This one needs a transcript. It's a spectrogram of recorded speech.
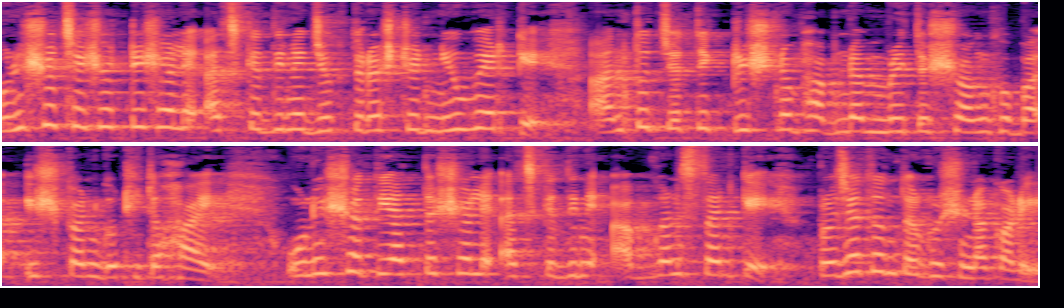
উনিশশো ছেষট্টি সালে আজকের দিনে যুক্তরাষ্ট্রের নিউ ইয়র্কে আন্তর্জাতিক কৃষ্ণ ভাবনামৃত সংঘ বা ইস্কন গঠিত হয়। উনিশশো তিয়াত্তর সালে আজকের দিনে আফগানিস্তানকে প্রজাতন্ত্র ঘোষণা করে।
